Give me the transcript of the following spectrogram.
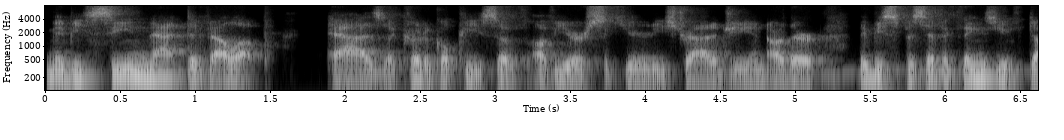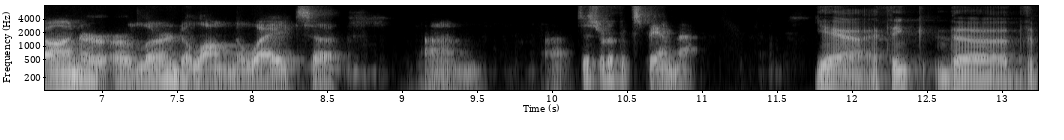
maybe seen that develop as a critical piece of, of your security strategy? And are there maybe specific things you've done or, or learned along the way to um, uh, to sort of expand that? Yeah, I think the, the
